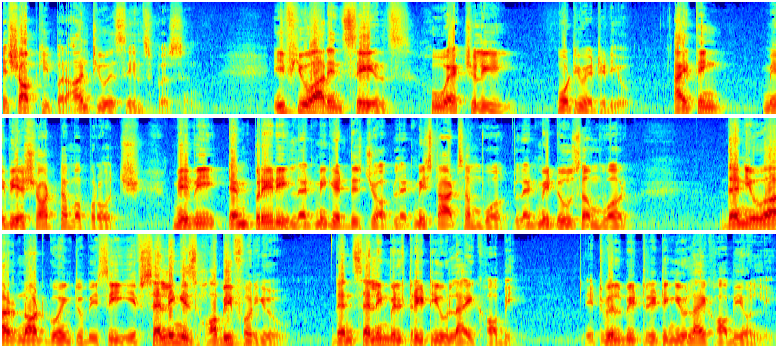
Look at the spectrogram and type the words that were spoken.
a shopkeeper aren't you a salesperson? If you are in sales who actually motivated you? I think maybe a short term approach maybe temporary, let me get this job, let me start some work, let me do some work, then you are not going to be. See, if selling is hobby for you, then selling will treat you like hobby. It will be treating you like hobby only.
